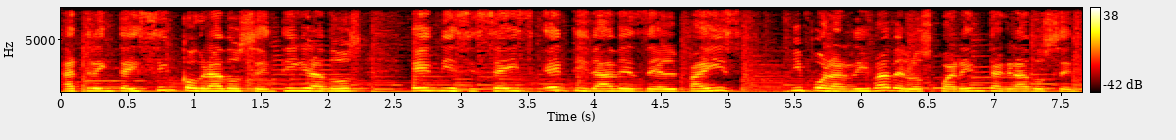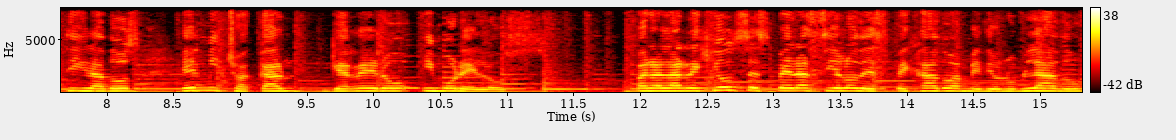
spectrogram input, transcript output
a 35 grados centígrados en 16 entidades del país y por arriba de los 40 grados centígrados en Michoacán, Guerrero y Morelos. Para la región se espera cielo despejado a medio nublado,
